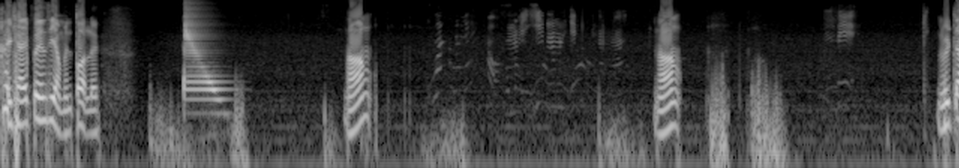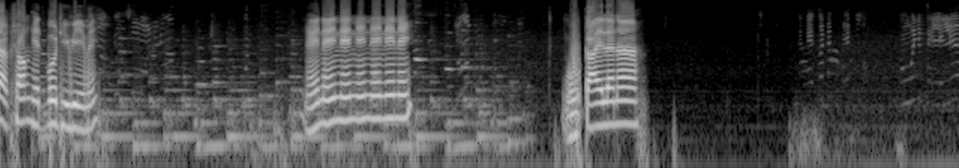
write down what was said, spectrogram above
ใครใช้ปืนเสียงเหมือนตดเลย น้อง น้อง รู้จักช่องเฮดบูทีวีไหม ไหนไหนไหนไหนไหนไหนไหนโอ้ไกลแล้วนะอะไรก็ได้แล้วมึงวิ่งไปเรื่อย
